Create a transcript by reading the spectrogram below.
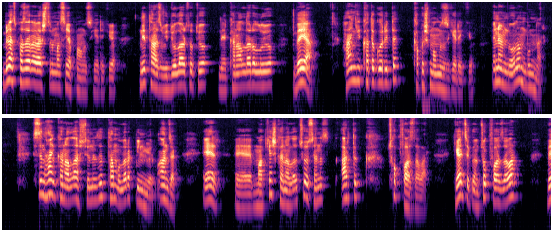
biraz pazar araştırması yapmamız gerekiyor. Ne tarz videolar tutuyor, ne kanallar oluyor veya hangi kategoride kapışmamız gerekiyor. Önemli olan bunlar. Sizin hangi kanalı açtığınızı tam olarak bilmiyorum. Ancak eğer e, makyaj kanalı açıyorsanız artık çok fazla var. Gerçekten çok fazla var ve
